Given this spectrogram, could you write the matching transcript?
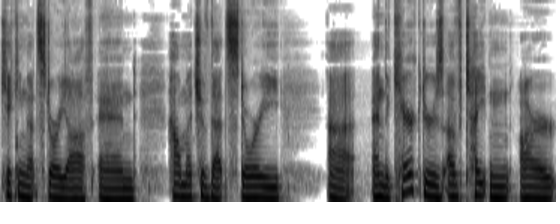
kicking that story off, and how much of that story uh, and the characters of Titan are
